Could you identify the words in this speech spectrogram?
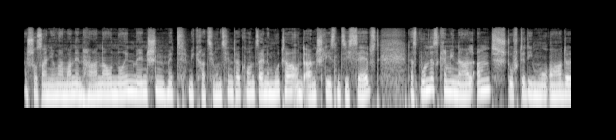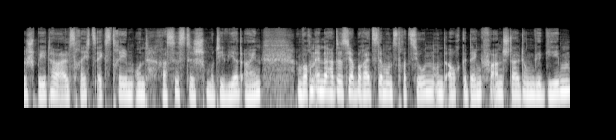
erschoss ein junger Mann in Hanau neun Menschen mit Migrationshintergrund, seine Mutter und anschließend sich selbst. Das Bundeskriminalamt stufte die Morde später als rechtsextrem und rassistisch motiviert ein. Am Wochenende hatte es ja bereits Demonstrationen und auch Gedenkveranstaltungen gegeben.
